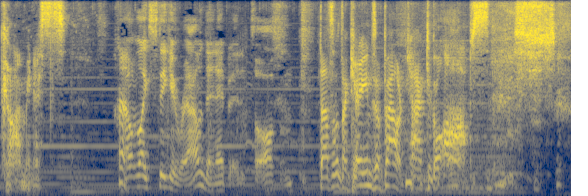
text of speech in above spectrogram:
Communists. I don't like sticking around in it, but it's awesome. That's what the game's about. Tactical ops.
